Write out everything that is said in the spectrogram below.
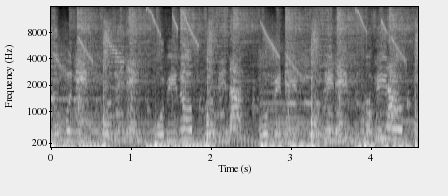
Moving in, moving in, moving up, moving up, moving in, moving in, moving up.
